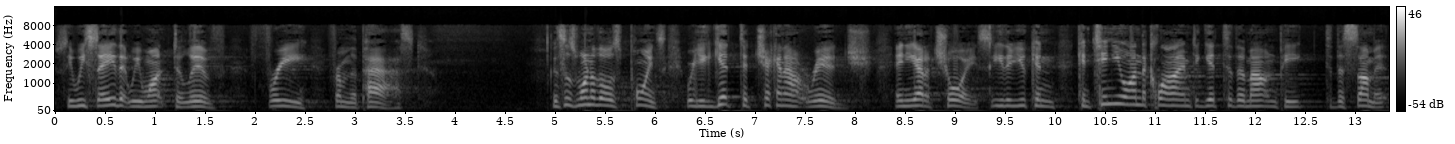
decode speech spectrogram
See, we say that we want to live free from the past. This is one of those points where you get to Chicken Out Ridge and you got a choice. Either you can continue on the climb to get to the mountain peak, to the summit.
